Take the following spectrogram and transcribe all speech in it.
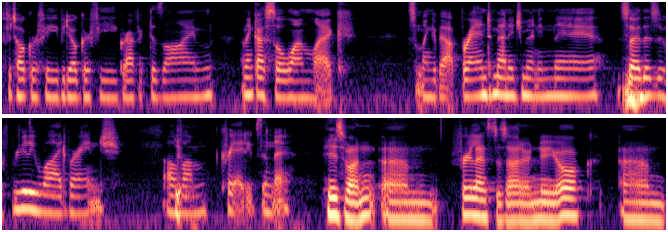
photography, videography, graphic design. I think I saw one like something about brand management in there. So there's a really wide range of um, creatives in there. Here's one um, freelance designer in New York. Um,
